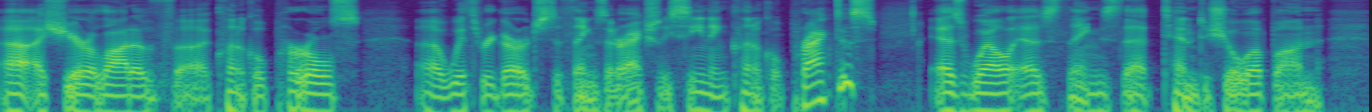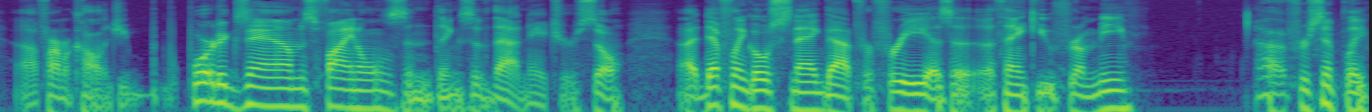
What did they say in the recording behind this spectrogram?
Uh, I share a lot of uh, clinical pearls uh, with regards to things that are actually seen in clinical practice, as well as things that tend to show up on uh, pharmacology board exams, finals, and things of that nature. So uh, definitely go snag that for free as a, a thank you from me. Uh, for simply,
